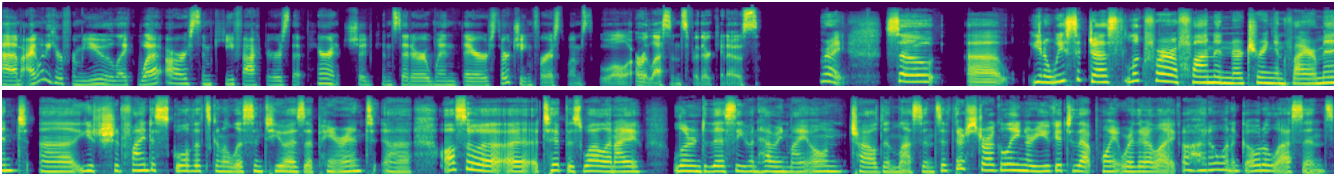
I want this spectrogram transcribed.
um, I want to hear from you. Like, what are some key factors that parents should consider when they're searching for a swim school or lessons for their kiddos? Right. So, uh, you know, we suggest look for a fun and nurturing environment. Uh, you should find a school that's going to listen to you as a parent. Uh, also, a, a- tip as well, and I learned this even having my own child in lessons. If they're struggling or you get to that point where they're like, oh, I don't want to go to lessons,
